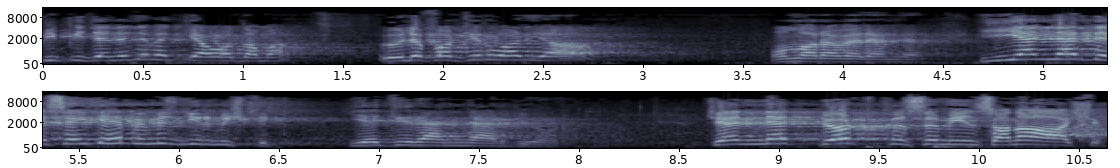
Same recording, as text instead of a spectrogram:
Bir pide ne demek ya adama? Öyle fakir var ya. Onlara verenler. Yiyenler deseydi hepimiz girmiştik. Yedirenler diyor. Cennet dört kısım insana aşık.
